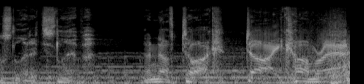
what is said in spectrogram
Almost let it slip. Enough talk. Die, comrade!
